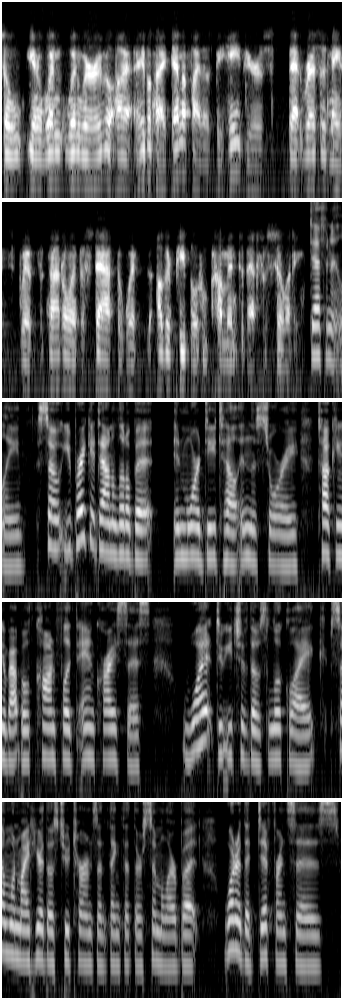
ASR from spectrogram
So, you know, when, when we're able, uh, able to identify those behaviors, that resonates with not only the staff, but with other people who come into that facility. Definitely. So, you break it down a little bit in more detail in the story, talking about both conflict and crisis. What do each of those look like? Someone might hear those two terms and think that they're similar, but what are the differences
